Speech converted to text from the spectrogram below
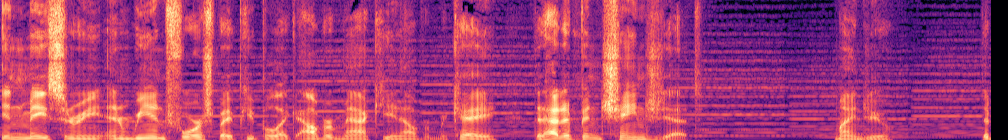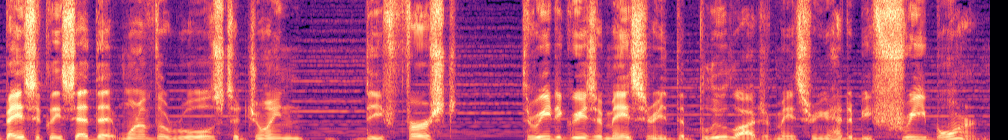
in Masonry and reinforced by people like Albert Mackey and Albert McKay that hadn't been changed yet, mind you, that basically said that one of the rules to join the first three degrees of Masonry, the Blue Lodge of Masonry, you had to be freeborn.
